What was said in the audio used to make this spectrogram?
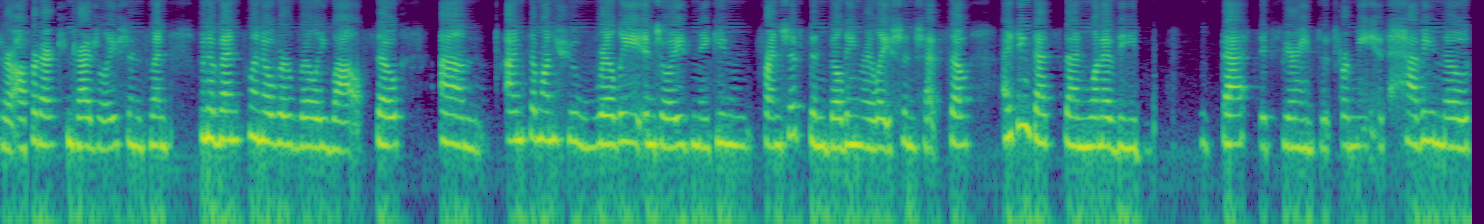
or offered our congratulations when when events went over really well. So um, I'm someone who really enjoys making friendships and building relationships. So I think that's been one of the best experiences for me is having those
